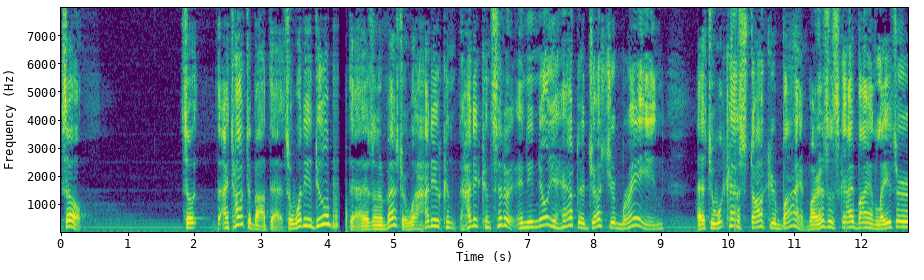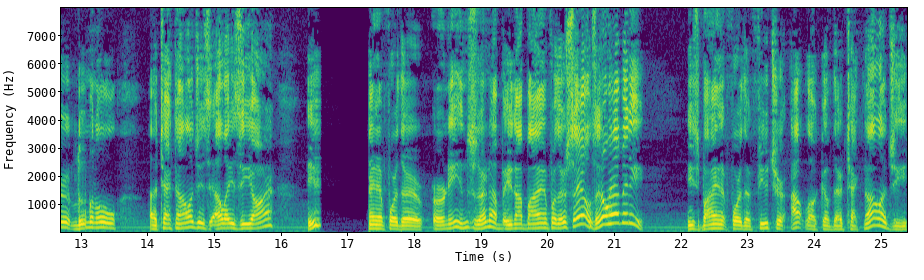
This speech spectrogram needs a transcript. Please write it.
So, so I talked about that. So what do you do about that as an investor? Well, how do you con- how do you consider it? And you know you have to adjust your brain as to what kind of stock you're buying. For instance, this guy buying laser Luminar uh, Technologies, LAZR. He's buying it for their earnings. They're not. He's not buying it for their sales. They don't have any. He's buying it for the future outlook of their technology.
